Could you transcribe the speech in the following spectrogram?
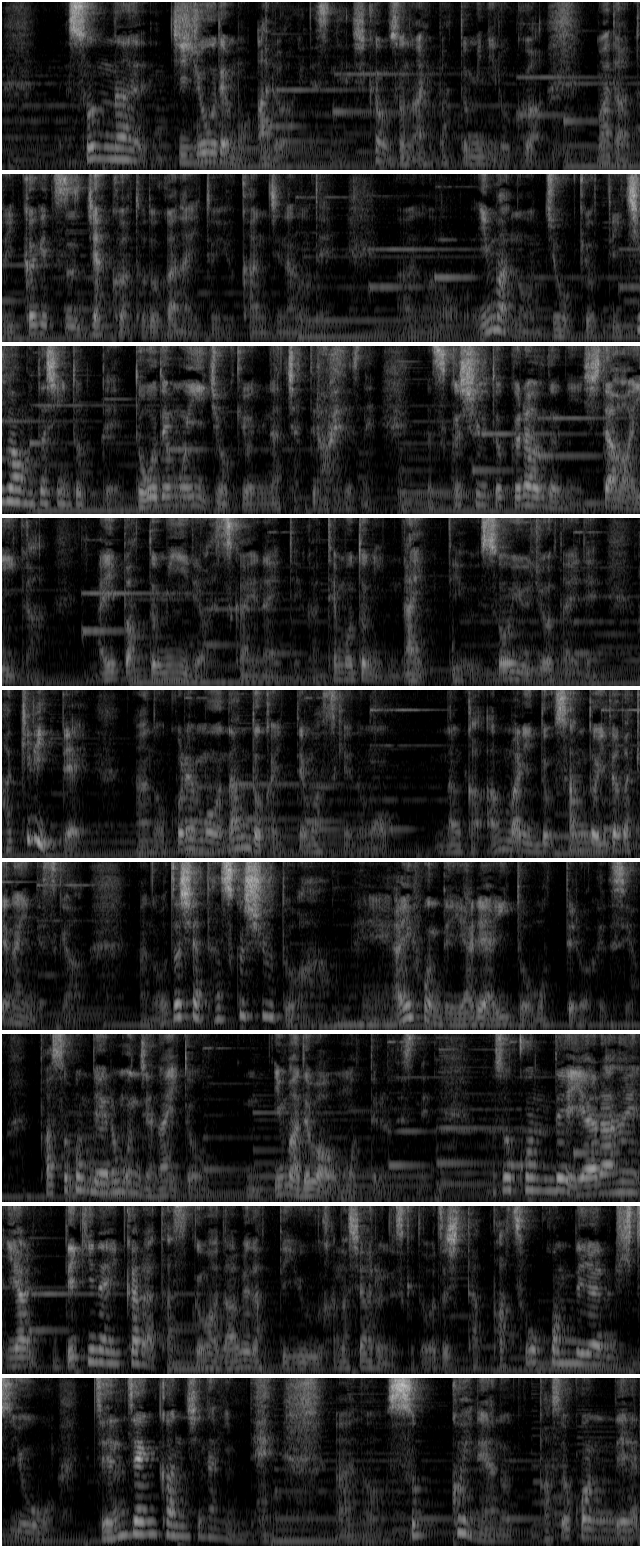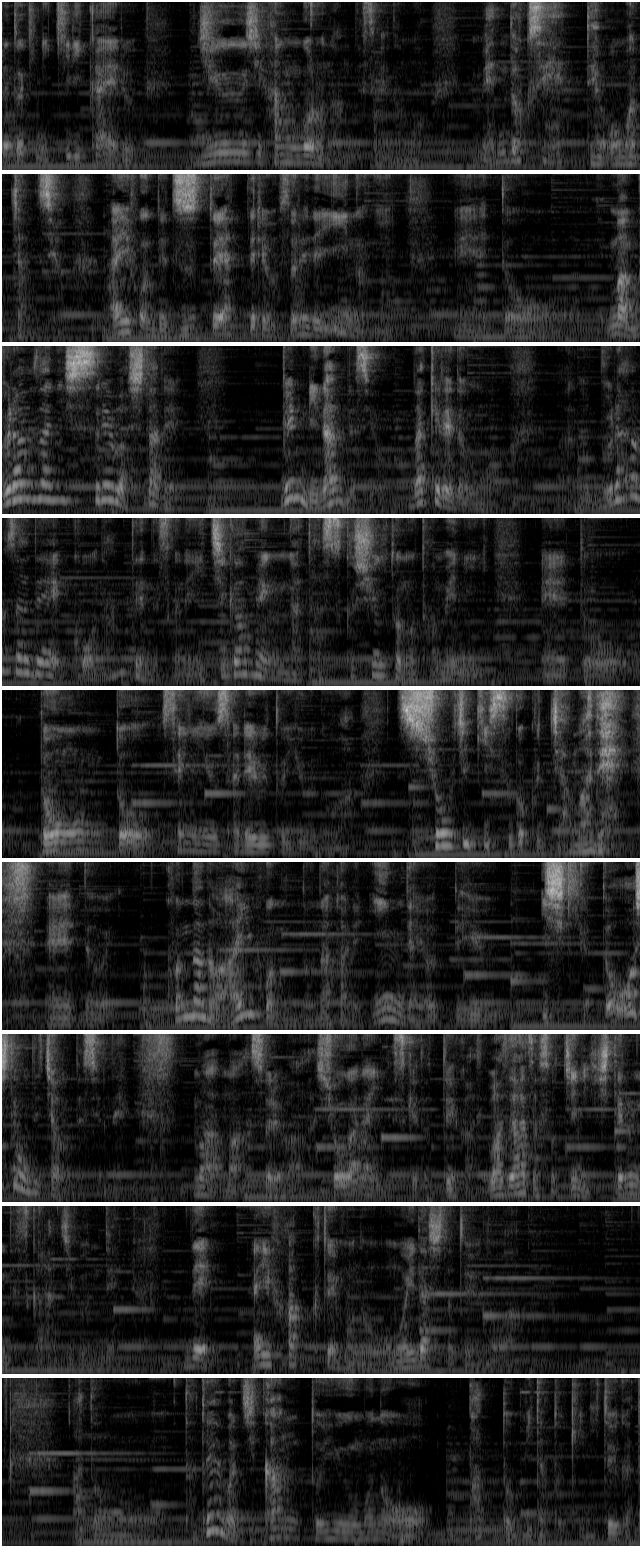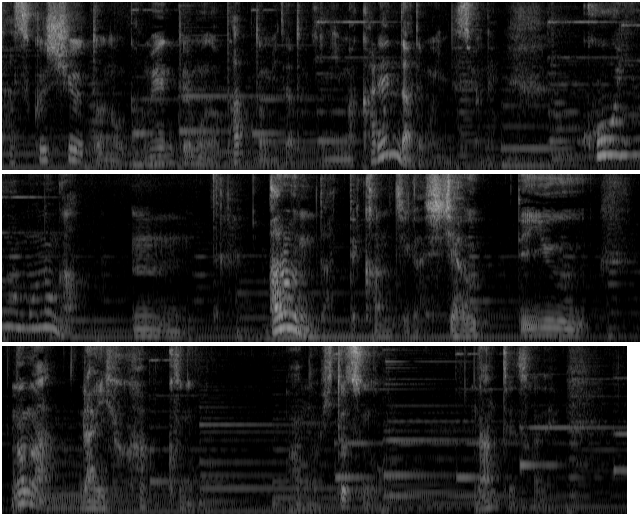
そんな事情でもあるわけですね。しかもその iPad mini 6はまだあと1ヶ月弱は届かないという感じなのであの今の状況って一番私にとってどうでもいい状況になっちゃってるわけですね。スクシュートクラウドにしたはいいが iPad mini では使えないというか手元にないっていうそういう状態ではっきり言ってあのこれも何度か言ってますけどもなんかあんまり賛同いただけないんですがあの私はタスクシュートは、えー、iPhone でやりゃいいと思ってるわけですよ。パソコンでやるもんじゃないと今では思ってるんですね。パソコンでやらないやできないからタスクはダメだっていう話あるんですけど私パソコンでやる必要を全然感じないんで あのすっごいねあのパソコンでやるときに切り替える10時半頃なんですけどもめんどくせえって思っちゃうんですよ。iPhone でずっとやってればそれでいいのにえっ、ー、とまあブラウザにすれば下で便利なんですよ。だけれどもブラウザでこう何て言うんですかね1画面がタスクシュートのためにえっ、ー、とドーンと占有されるというのは正直すごく邪魔で、えーと、こんなの iPhone の中でいいんだよっていう意識がどうしても出ちゃうんですよね。まあまあそれはしょうがないんですけどっていうかわざわざそっちにしてるんですから自分で。でライフハックというものを思い出したというのはあと例えば時間というものをパッと見た時にというかタスクシュートの画面というものをパッと見た時に、まあ、カレンダーでもいいんですよね。こういうものが、うん、あるんだって感じがしちゃうっていうのがライフハックのあの一つの何て言うんですかね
